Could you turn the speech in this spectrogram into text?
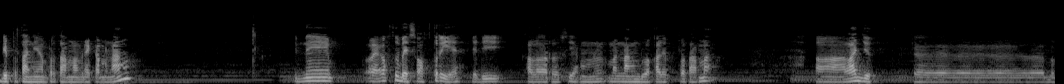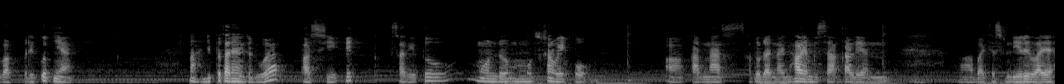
Di pertandingan pertama mereka menang. Ini playoff tuh best of three ya. Jadi kalau harus yang menang dua kali pertama uh, lanjut ke babak berikutnya. Nah di pertandingan kedua Pasifik saat itu memutuskan WO uh, karena satu dan lain hal yang bisa kalian uh, baca sendiri lah ya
